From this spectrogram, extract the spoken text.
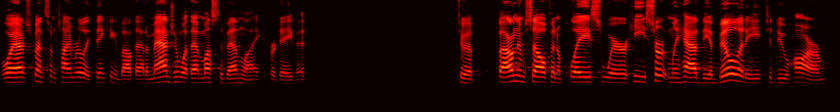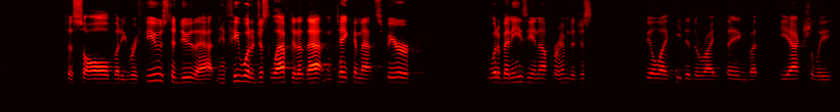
Boy, I've spent some time really thinking about that. Imagine what that must have been like for David to have found himself in a place where he certainly had the ability to do harm, to Saul, but he refused to do that. And if he would have just left it at that and taken that spear, it would have been easy enough for him to just feel like he did the right thing. But he actually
